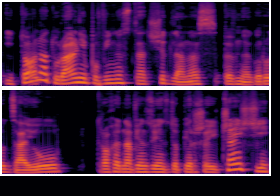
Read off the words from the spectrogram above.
I to naturalnie powinno stać się dla nas pewnego rodzaju, trochę nawiązując do pierwszej części,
